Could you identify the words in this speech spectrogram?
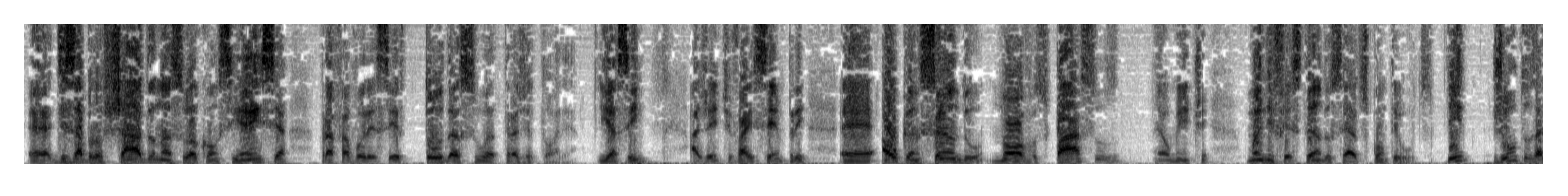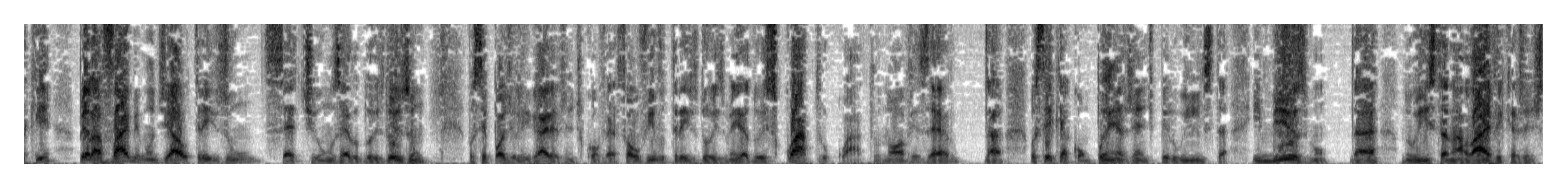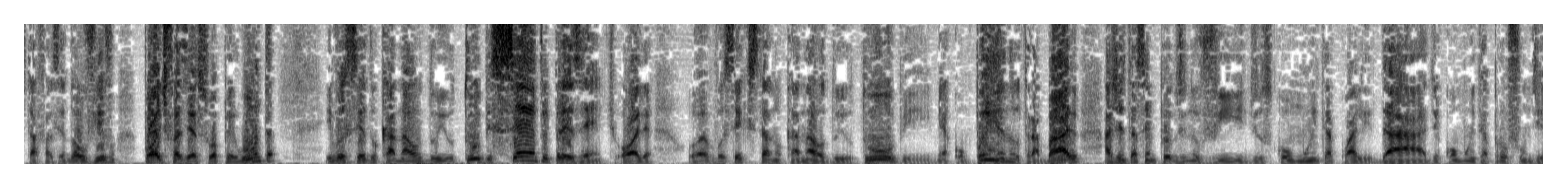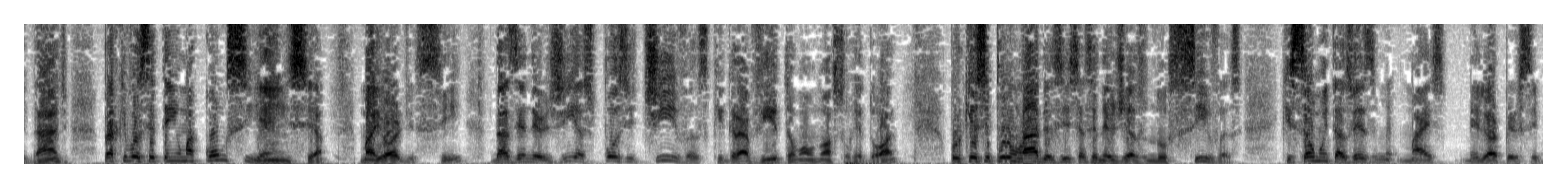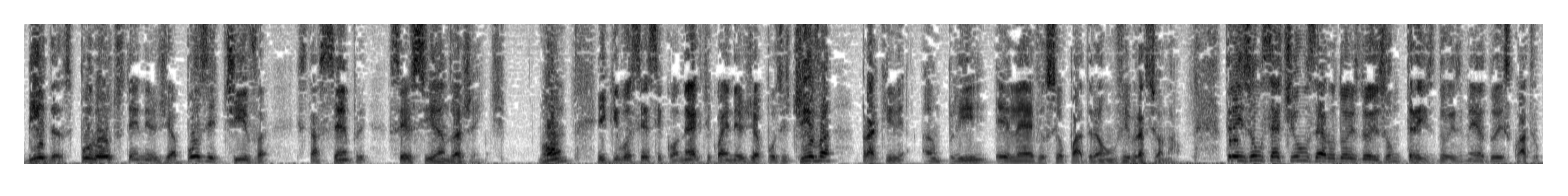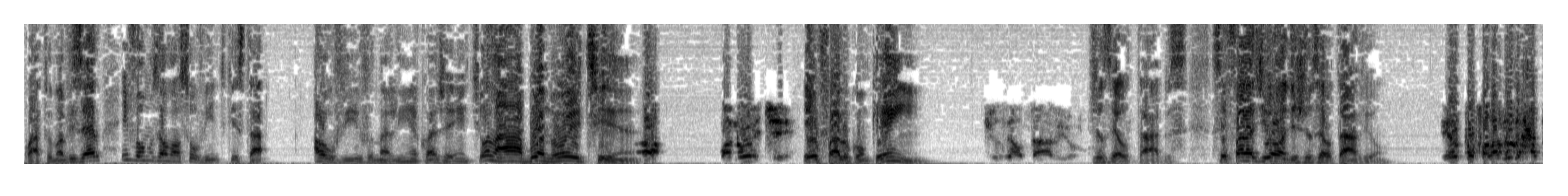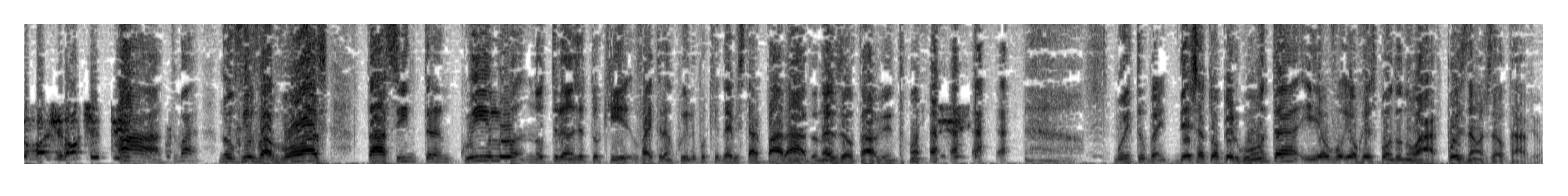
é, desabrochado na sua consciência para favorecer toda a sua trajetória. E assim, a gente vai sempre é, alcançando novos passos, realmente manifestando certos conteúdos. E juntos aqui pela Vibe Mundial 31710221. Você pode ligar e a gente conversa ao vivo 32624490. Né? Você que acompanha a gente pelo Insta e mesmo né, no Insta na live que a gente está fazendo ao vivo, pode fazer a sua pergunta e você do canal do YouTube sempre presente. Olha, você que está no canal do YouTube me acompanha no trabalho, a gente está sempre produzindo vídeos com muita qualidade, com muita profundidade, para que você tenha uma consciência maior de si, das energias positivas que gravitam ao nosso redor, porque se por um lado existem as energias nocivas, que são muitas vezes mais melhor percebidas, por outros tem energia positiva que está sempre cerceando a gente. Bom? E que você se conecte com a energia positiva para que amplie, eleve o seu padrão vibracional. 31710221 32624490 e vamos ao nosso ouvinte que está ao vivo na linha com a gente. Olá, boa noite. Ah, boa noite. Eu falo com quem? José Otávio. José Otávio. Você fala de onde, José Otávio? Eu tô falando do Marginal Tietê. Ah, no Viva Voz, tá assim, tranquilo no trânsito, que vai tranquilo porque deve estar parado, né, Zé Otávio? Então... Muito bem. Deixa a tua pergunta e eu, vou, eu respondo no ar. Pois não, José Otávio.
